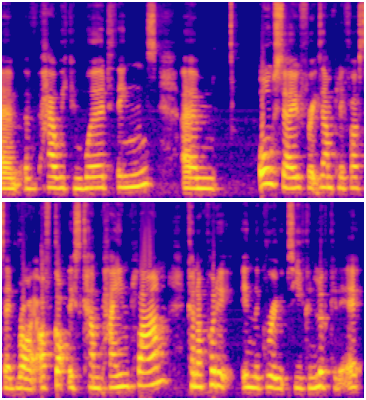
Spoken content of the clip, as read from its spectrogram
um, of how we can word things. Um, also, for example, if I've said, right, I've got this campaign plan, can I put it in the group so you can look at it?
